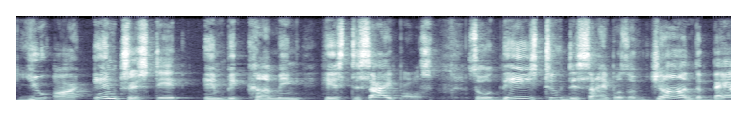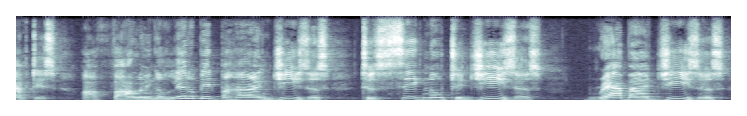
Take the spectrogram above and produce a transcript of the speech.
you are interested in becoming his disciples. So these two disciples of John the Baptist are following a little bit behind Jesus to signal to Jesus, Rabbi Jesus,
